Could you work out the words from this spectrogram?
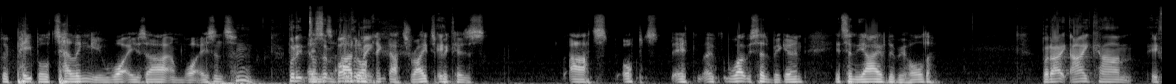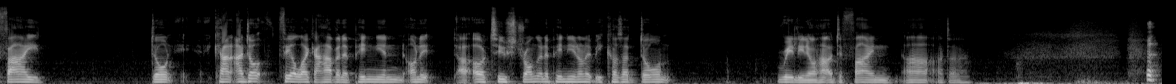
the people telling you what is art and what isn't. Hmm. But it doesn't bother. me. I don't me. think that's right It- because art's up. It, what we said at the beginning, it's in the eye of the beholder. But I, I can't if I don't can I don't feel like I have an opinion on it uh, or too strong an opinion on it because I don't really know how to define art. I don't know.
